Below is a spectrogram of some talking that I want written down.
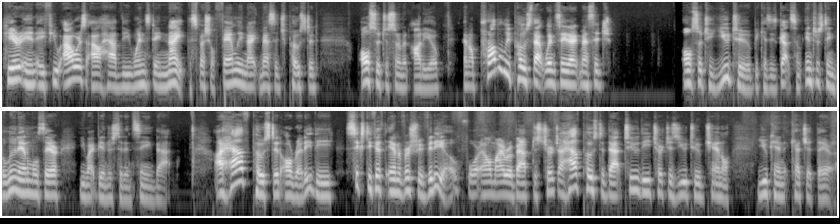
Here in a few hours, I'll have the Wednesday night, the special family night message posted also to Sermon Audio. And I'll probably post that Wednesday night message also to YouTube because he's got some interesting balloon animals there. You might be interested in seeing that. I have posted already the 65th anniversary video for Elmira Baptist Church. I have posted that to the church's YouTube channel. You can catch it there.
